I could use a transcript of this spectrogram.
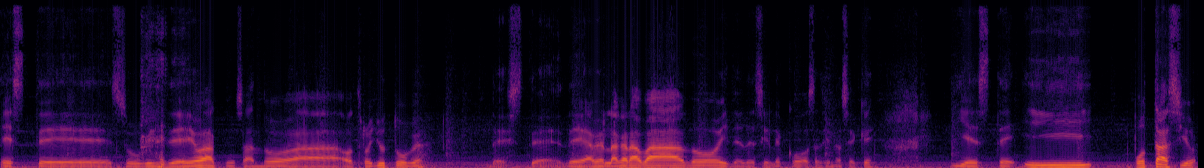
este su video acusando a otro youtuber de este de haberla grabado y de decirle cosas y no sé qué. Y este, y Potasio,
